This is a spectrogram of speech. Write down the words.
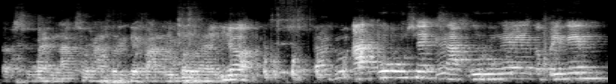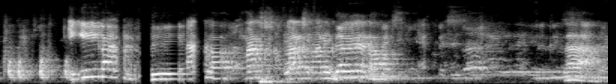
tersuwen langsung ngaturke panglipur wae. Iya, aku sik sakurunge kepengin iki kan di Mas Mas Manunggal ya toh. Lah.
